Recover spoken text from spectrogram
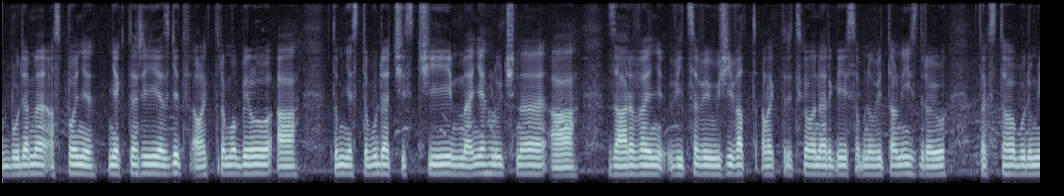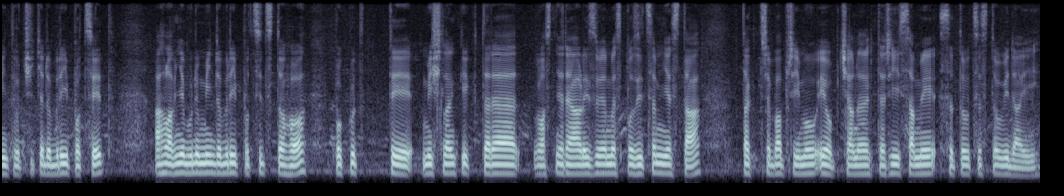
budeme aspoň někteří jezdit v elektromobilu a to město bude čistší, méně hlučné a zároveň více využívat elektrickou energii z obnovitelných zdrojů, tak z toho budu mít určitě dobrý pocit. A hlavně budu mít dobrý pocit z toho, pokud ty myšlenky, které vlastně realizujeme z pozice města, tak třeba přijmou i občané, kteří sami se tou cestou vydají.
